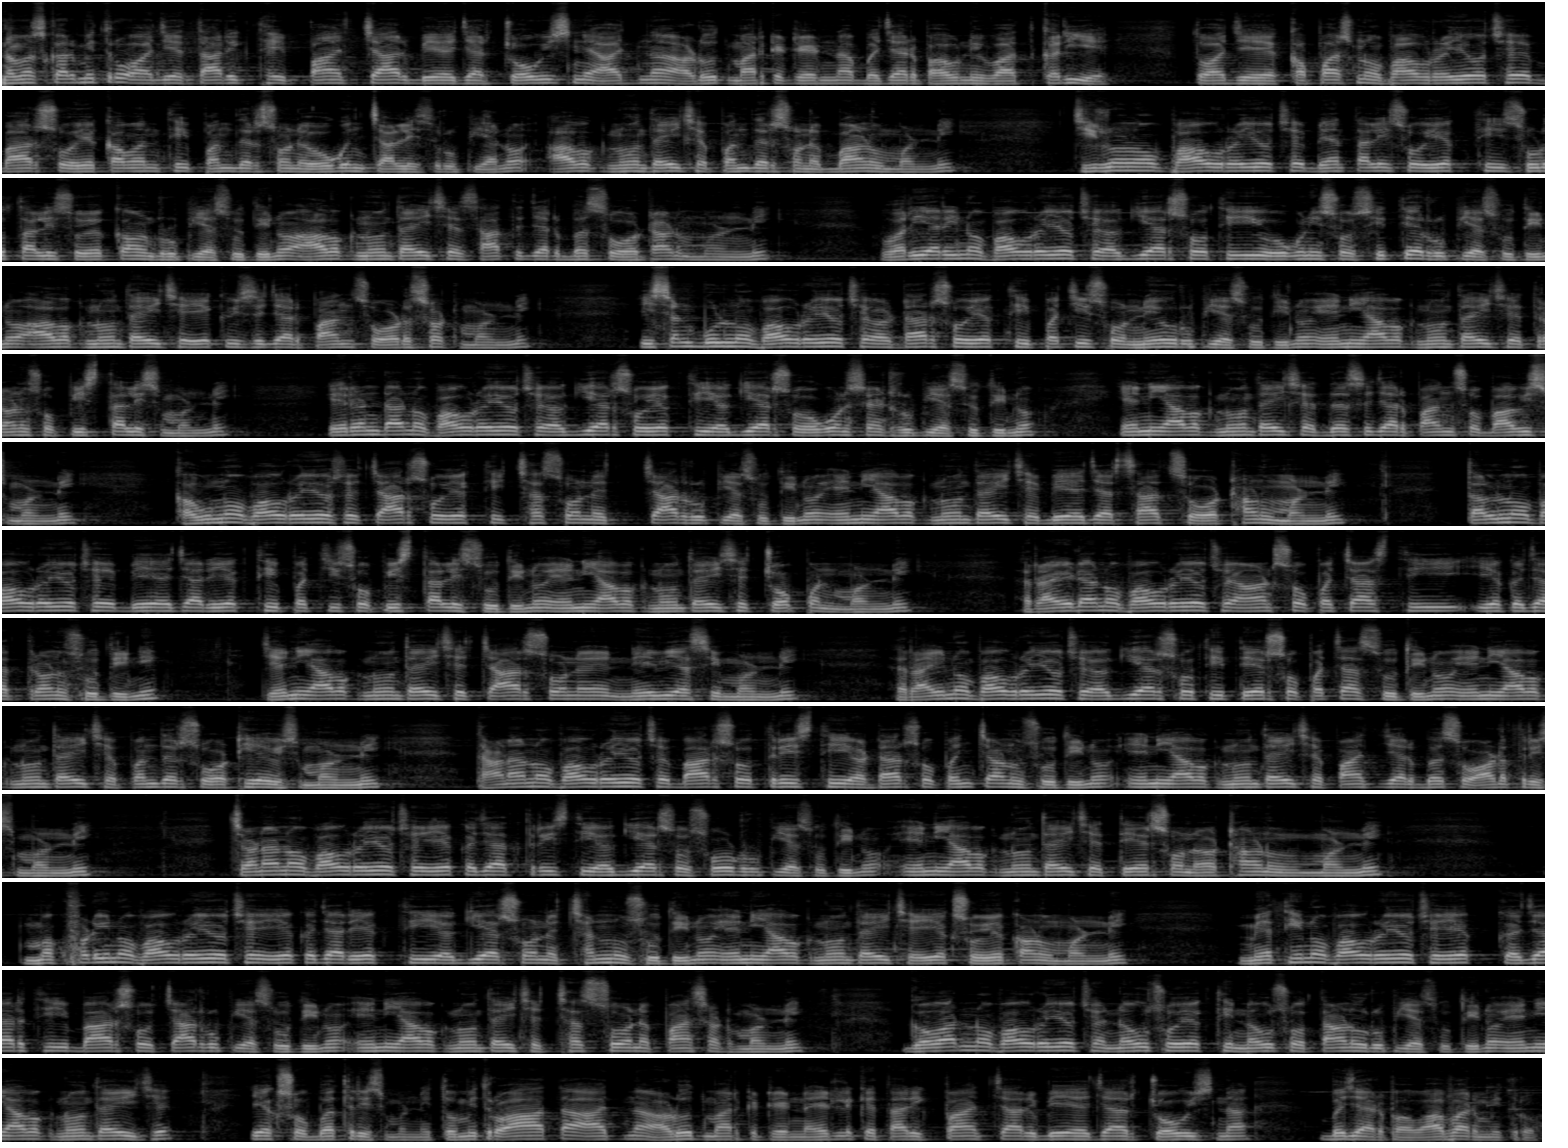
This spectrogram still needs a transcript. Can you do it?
નમસ્કાર મિત્રો, આજે તારીખ થઈ પાંચ ચાર બે હજાર ચોવીસને આજના હળવદ માર્કેટ યાર્ડના બજાર ભાવની વાત કરીએ, તો આજે કપાસનો ભાવ રહ્યો છે બારસો એકાવનથી પંદરસો ને ઓગણચાલીસ રૂપિયાનો. આવક નોંધાઈ છે પંદરસો ને બાણું મણની. જીરોનો ભાવ રહ્યો છે બેતાલીસો એકથી સુડતાલીસો એકાવન રૂપિયા સુધીનો. આવક નોંધાઈ છે સાત હજાર બસો અઢાર મણની. વરિયાળીનો ભાવ રહ્યો છે અગિયારસોથી ઓગણીસો સિત્તેર રૂપિયા સુધીનો. આવક નોંધાઈ છે એકવીસ હજાર પાંચસો અડસઠ મણની. ઈસનબુલનો ભાવ રહ્યો છે અઢારસો એકથી પચીસો નેવું રૂપિયા સુધીનો. એની આવક નોંધાઈ છે ત્રણસો પિસ્તાલીસ મણની. એરંડાનો ભાવ રહ્યો છે અગિયારસો એકથી અગિયારસો ઓગણસાઠ રૂપિયા સુધીનો. એની આવક નોંધાઈ છે દસ હજાર પાંચસો બાવીસ મણની. ઘઉંનો ભાવ રહ્યો છે ચારસો એકથી છસો ને ચાર રૂપિયા સુધીનો. એની આવક નોંધાઈ છે બે હજાર સાતસો અઠ્ઠાણું મણની. તલનો ભાવ રહ્યો છે બે હજાર એકથી પચીસો પિસ્તાલીસ સુધીનો. એની આવક નોંધાઈ છે ચોપન મણની. રાયડાનો ભાવ રહ્યો છે આઠસો પચાસથી એક હજાર ત્રણ સુધીની. જેની આવક નોંધાઈ છે ચારસો ને નેવ્યાસી મણની. રાઈનો ભાવ રહ્યો છે અગિયારસોથી તેરસો પચાસ સુધીનો. એની આવક નોંધાઈ છે પંદરસો અઠ્યાવીસ મણની. ધાણાનો ભાવ રહ્યો છે બારસો ત્રીસથી અઢારસો પંચાણું સુધીનો. એની આવક નોંધાઈ છે પાંચ હજાર બસો આડત્રીસ મણની. ચણાનો ભાવ રહ્યો છે એક હજાર ત્રીસથી અગિયારસો સોળ રૂપિયા સુધીનો. એની આવક નોંધાઈ છે તેરસો ને અઠ્ઠાણું મણની. મગફળીનો ભાવ રહ્યો છે એક હજાર એકથી અગિયારસો ને છન્નું સુધીનો. એની આવક નોંધાઈ છે એકસો એકાણું મણની. મેથીનો ભાવ રહ્યો છે એક હજારથી બારસો ચાર રૂપિયા સુધીનો. એની આવક નોંધાઈ છે છસો અને પાસઠ મણની. ગવારનો ભાવ રહ્યો છે નવસો એકથી નવસો ત્રાણું રૂપિયા સુધીનો. એની આવક નોંધાઈ છે એકસો બત્રીસ મણની. તો મિત્રો, આ હતા આજના હળોદ માર્કેટ એટલે કે તારીખ પાંચ ચાર બે હજાર ચોવીસના બજાર ભાવ. આભાર મિત્રો.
